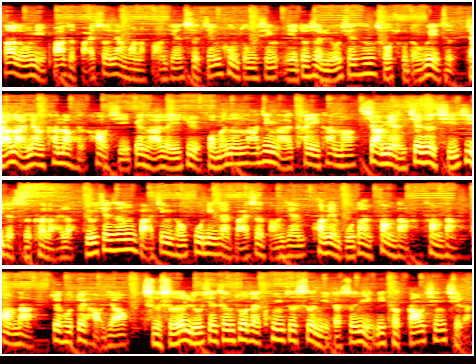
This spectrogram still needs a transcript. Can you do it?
大楼里发着白色亮光的房间是监控中心，也就是刘先生所处的位置。贾乃亮看到很好奇，便来了一句：“我们能拉进来看一看吗？”下面见证奇迹的时刻来了，刘先生把镜头固定在白色房间，画面不断放大、放大、放大，最后对好焦。此时，刘先生坐在控制室里的身影立刻高清起来，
